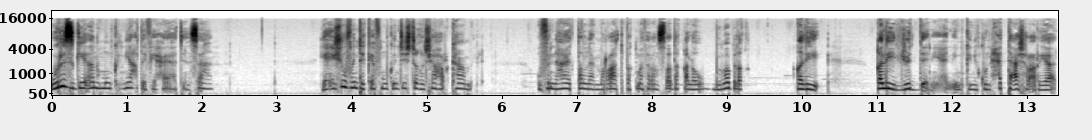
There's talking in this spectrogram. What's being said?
ورزقي أنا ممكن يعطي في حياة إنسان. يعني شوف أنت كيف ممكن تشتغل شهر كامل وفي النهاية تطلع من راتبك مثلا صدقة لو بمبلغ قليل. قليل جدا يعني يمكن يكون حتى عشرة ريال.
